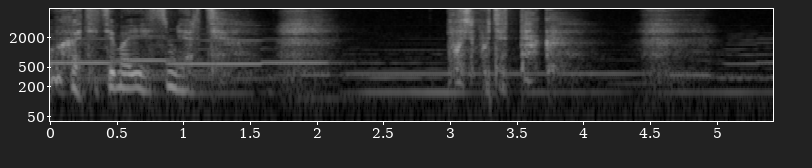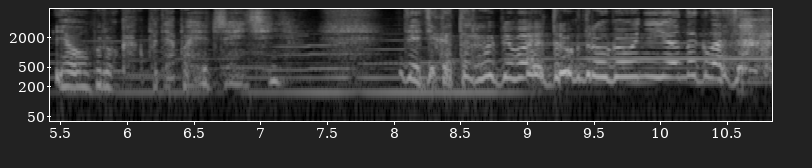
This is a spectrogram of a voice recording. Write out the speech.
Вы хотите моей смерти? Пусть будет так. Я умру, как подобает женщине. Дети, которые убивают друг друга у нее на глазах.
